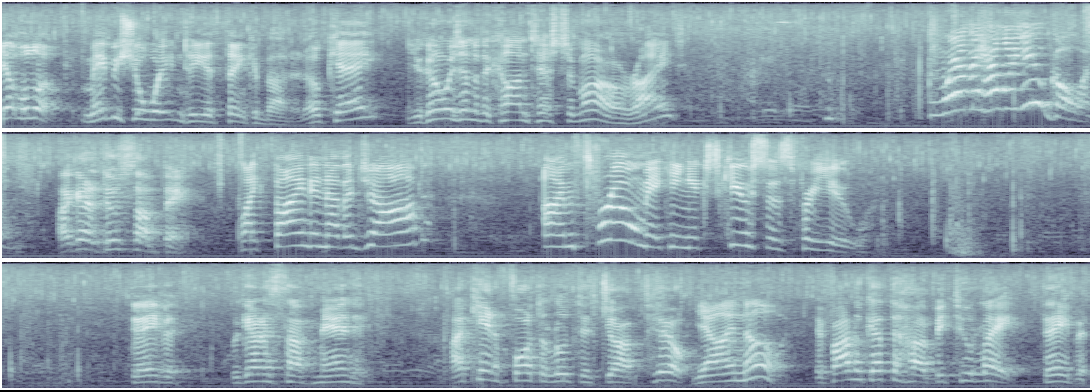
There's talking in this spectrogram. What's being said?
Yeah, well, look, maybe she'll wait until you think about it, okay? You can always enter the contest tomorrow, right? Where the hell are you going? I gotta do something. Like find another job? I'm through making excuses for you. David, we gotta stop Mandy. I can't afford to lose this job, too. Yeah, I know it. If I don't get to her, it'll be too late. David,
